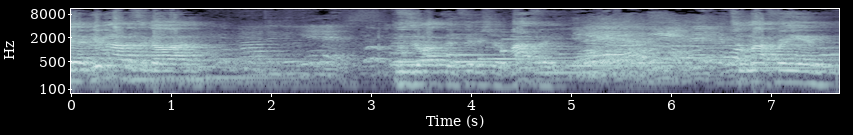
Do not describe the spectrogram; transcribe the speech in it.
Yeah, giving honor to God. Who's the author and finisher of my faith. To my friend,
